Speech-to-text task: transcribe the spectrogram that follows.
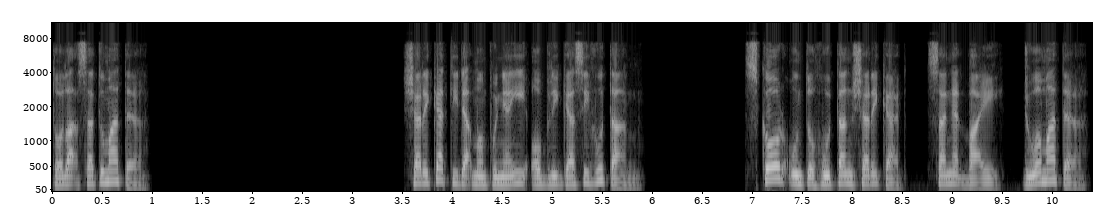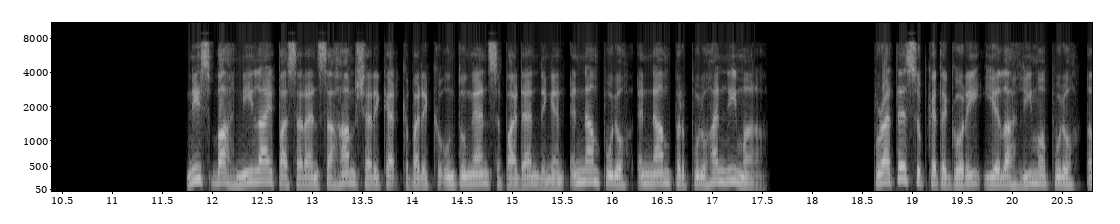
tolak satu mata. Syarikat tidak mempunyai obligasi hutang. Skor untuk hutang syarikat sangat baik, dua mata. Nisbah nilai pasaran saham syarikat kepada keuntungan sepadan dengan 66.5. Purata subkategori ialah 54.2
